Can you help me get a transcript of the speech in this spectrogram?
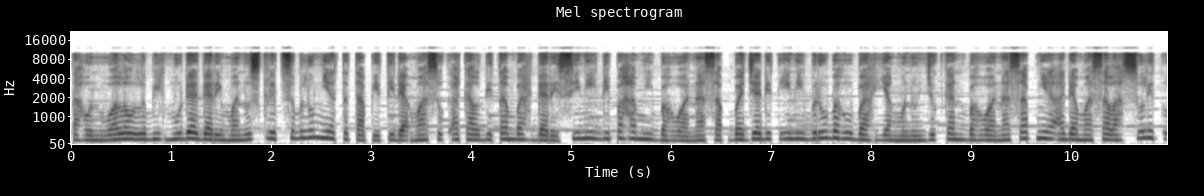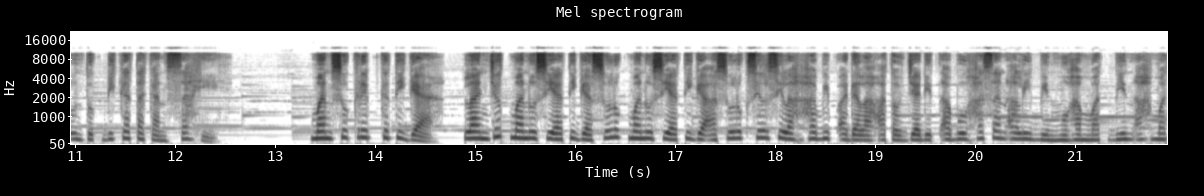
tahun walau lebih muda dari manuskrip sebelumnya tetapi tidak masuk akal ditambah dari sini dipahami bahwa nasab Bajadid ini berubah-ubah yang menunjukkan bahwa nasabnya ada masalah sulit untuk dikatakan sahih. Mansukrip ketiga Lanjut manusia tiga suluk manusia tiga asuluk silsilah Habib adalah atau jadid Abu Hasan Ali bin Muhammad bin Ahmad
